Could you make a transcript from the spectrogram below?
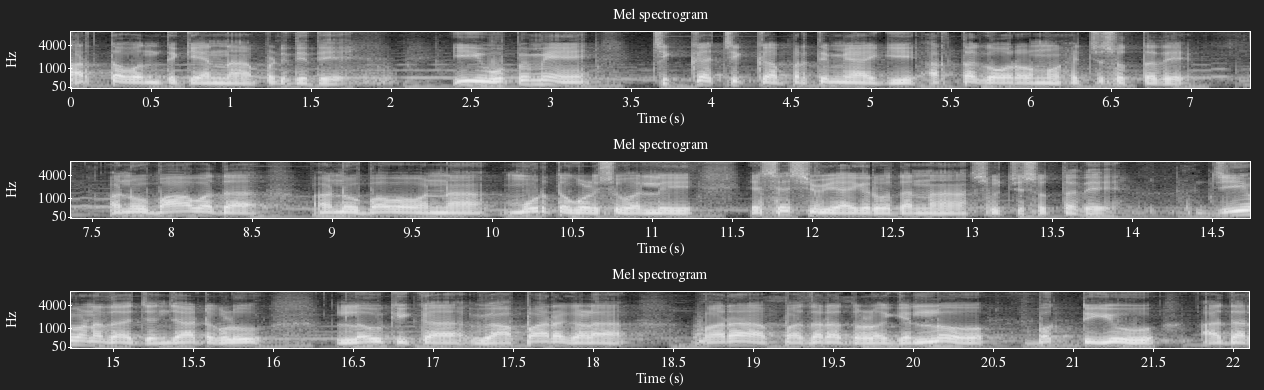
ಅರ್ಥವಂತಿಕೆಯನ್ನು ಪಡೆದಿದೆ. ಈ ಉಪಮೆ ಚಿಕ್ಕ ಚಿಕ್ಕ ಪ್ರತಿಮೆಯಾಗಿ ಅರ್ಥಗೌರವವನ್ನು ಹೆಚ್ಚಿಸುತ್ತದೆ. ಅನುಭಾವದ ಅನುಭವವನ್ನು ಮೂರ್ತಗೊಳಿಸುವಲ್ಲಿ ಯಶಸ್ವಿಯಾಗಿರುವುದನ್ನು ಸೂಚಿಸುತ್ತದೆ. ಜೀವನದ ಜಂಜಾಟಗಳು, ಲೌಕಿಕ ವ್ಯಾಪಾರಗಳ ಹೊರ ಪದರದೊಳಗೆಲ್ಲೋ ಭಕ್ತಿಯು ಅದರ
